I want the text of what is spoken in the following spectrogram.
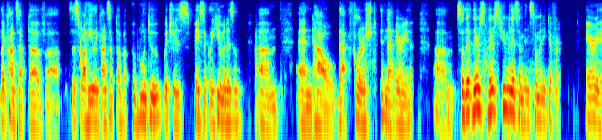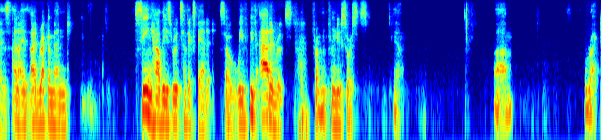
the concept of uh, the Swahili concept of Ubuntu, which is basically humanism, um, and how that flourished in that area. Um, so that there's there's humanism in so many different areas, and I, I'd recommend seeing how these roots have expanded. So we've we've added roots from from new sources. Yeah. Um, right.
